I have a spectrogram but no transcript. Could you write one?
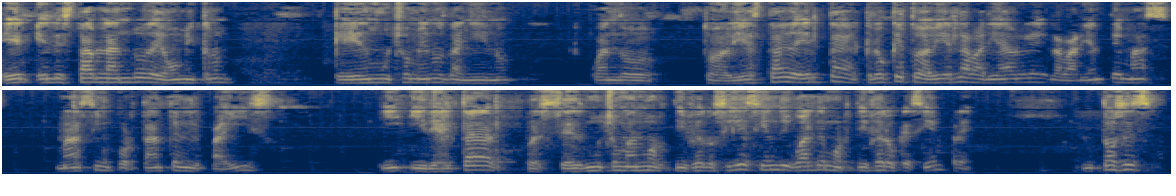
él, él está hablando de Omicron, que es mucho menos dañino, cuando todavía está Delta, creo que todavía es la variable, la variante más, más importante en el país. Y, Delta, pues es mucho más mortífero, sigue siendo igual de mortífero que siempre. Entonces,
